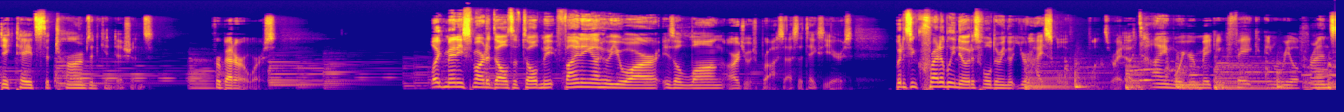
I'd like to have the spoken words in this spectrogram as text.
dictates the terms and conditions, for better or worse. Like many smart adults have told me, finding out who you are is a long, arduous process that takes years. But it's incredibly noticeable during the, your high school months, right? A time where you're making fake and real friends,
